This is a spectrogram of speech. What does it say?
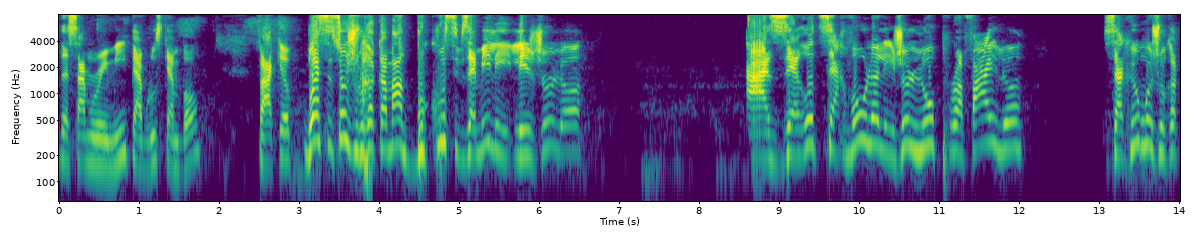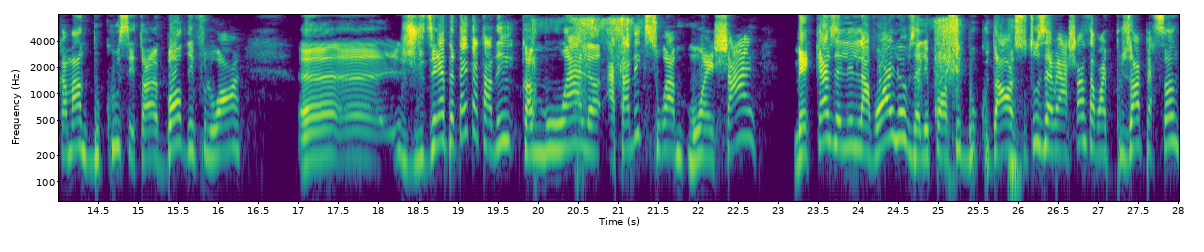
de Sam Raimi puis à Bruce Campbell. Fait que, moi, c'est sûr, je vous le recommande beaucoup si vous aimez les, les jeux, là, à zéro de cerveau, là, les jeux low profile, là. Sérieux, moi, je vous le recommande beaucoup. C'est un bord des fouloirs. Euh, euh, je vous dirais peut-être attendez comme moi, là, attendez qu'il soit moins cher. Mais quand vous allez l'avoir, vous allez passer beaucoup d'heures. Surtout si vous avez la chance d'avoir plusieurs personnes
